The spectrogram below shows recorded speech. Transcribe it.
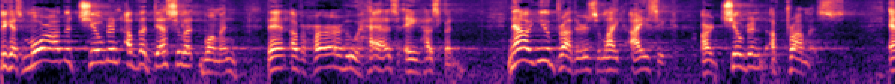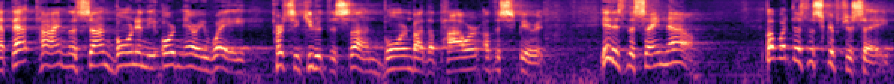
Because more are the children of the desolate woman than of her who has a husband. Now, you brothers, like Isaac, are children of promise. At that time, the son born in the ordinary way persecuted the son born by the power of the Spirit. It is the same now. But what does the scripture say?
